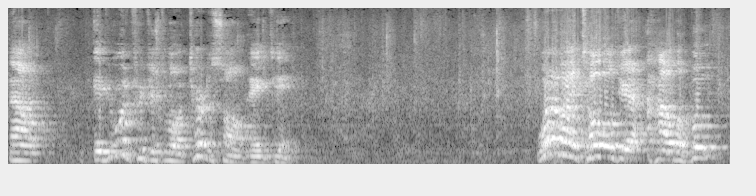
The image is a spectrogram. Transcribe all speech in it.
Now, if you would for just a moment, turn to Psalm 18. What have I told you how the book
